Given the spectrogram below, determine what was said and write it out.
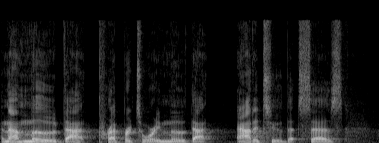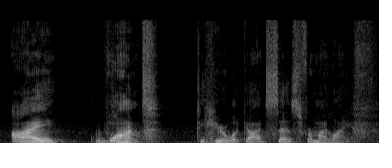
And that mood, that preparatory mood, that attitude that says, I want to hear what God says for my life.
